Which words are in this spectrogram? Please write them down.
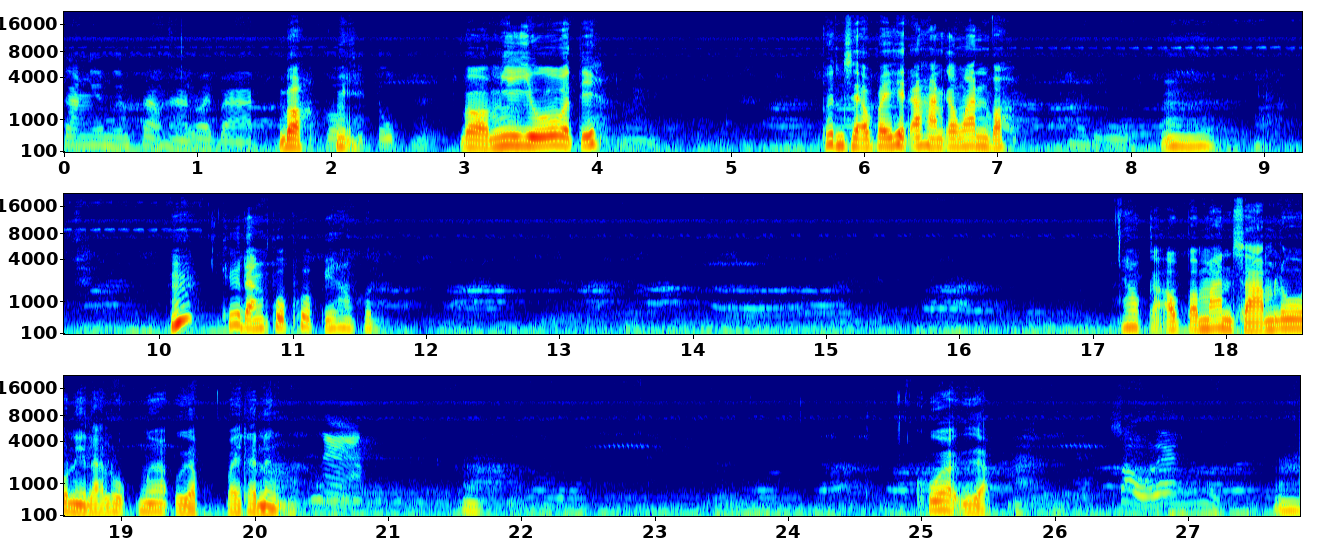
สั่งเงินหมื่นเก้าห้าร้อยบาทบ่ก็มีสิตุกบ่มีอยู่ว่าติอืมเพิ่นสิเอาไปเฮ็ดอาหารกลางวันบ่ไม่รู้อืมหึคือดังพวบๆอยู่ทางคนเฮาก็เอาประมาณ3โลนี่ล่ะลูกเมื่อเอือบไว้เท่าหนึง คั่วเอือกเสาแรงอืม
